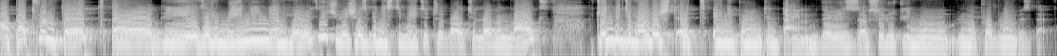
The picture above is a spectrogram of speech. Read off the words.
Apart from that, uh, the, the remaining uh, heritage, which has been estimated to about 11 lakhs, can be demolished at any point in time. There is absolutely no, no problem with that.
